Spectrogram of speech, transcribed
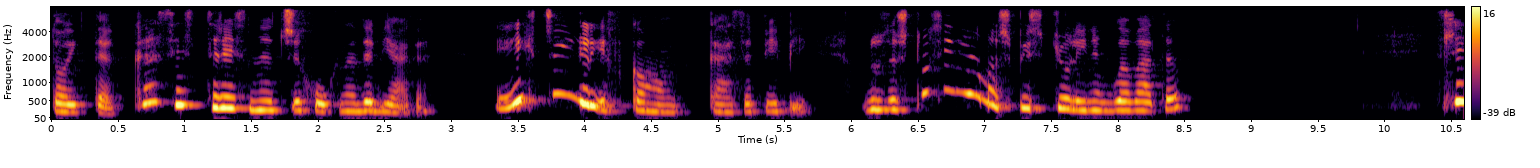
Той така се стресна, че хукна да бяга. Ех, че игрив кон, каза Пипи. Но защо си нямаш пистюли на главата? След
